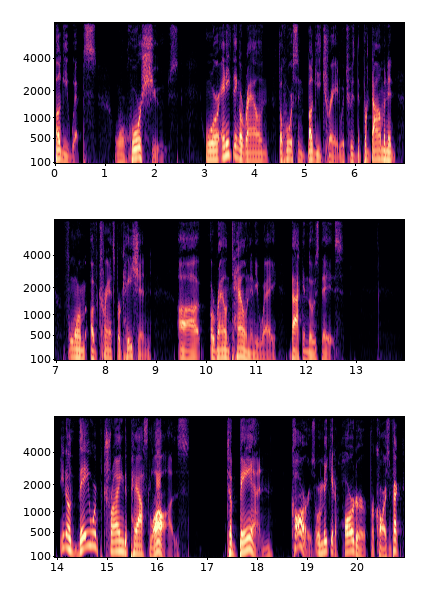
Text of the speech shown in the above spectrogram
buggy whips or horseshoes or anything around the horse and buggy trade, which was the predominant form of transportation uh, around town anyway back in those days. You know, they were trying to pass laws to ban cars or make it harder for cars. In fact,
